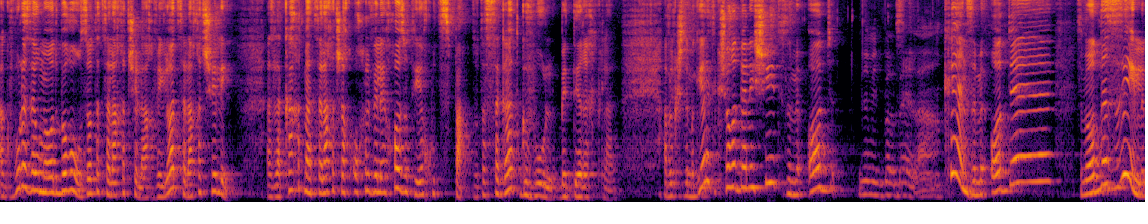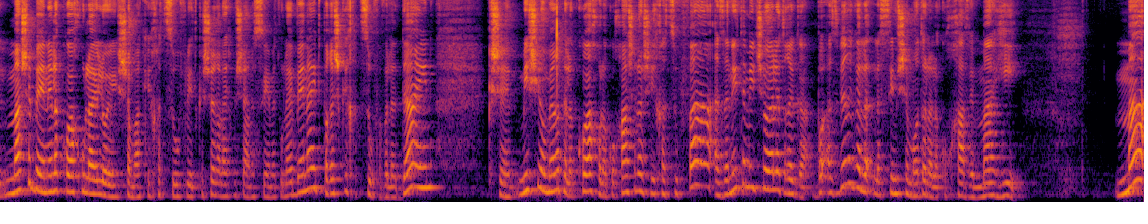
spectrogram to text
הגבול הזה הוא מאוד ברור, זאת הצלחת שלך והיא לא הצלחת שלי. אז לקחת מהצלחת שלך אוכל ולאכול זאת תהיה חוצפה. זאת השגת גבול בדרך כלל. אבל כשזה מגיע לתקשורת בין אישית, זה מאוד זה מתבלבל. אה. כן, זה מאוד, אה, זה מאוד נזיל. מה שבעיני לקוח אולי לא יישמע כחצוף, להתקשר אלייך בשעה מסוימת, אולי בעיניי יתפרש כחצוף, אבל עדיין, כשמישהי אומרת ללקוח או לקוחה שלה שהיא חצופה, אז אני תמיד שואלת, רגע, בוא, עזבי רגע לשים שמות על הלקוחה ומה היא. מה,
